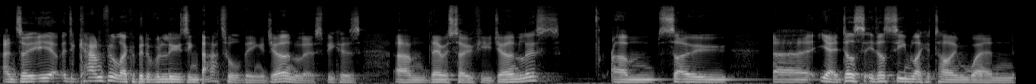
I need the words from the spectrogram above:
And so it, it can feel like a bit of a losing battle being a journalist because um, there are so few journalists. Um, so uh, yeah, it does it does seem like a time when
